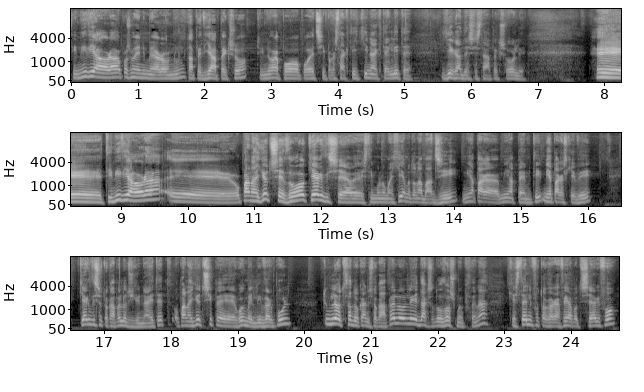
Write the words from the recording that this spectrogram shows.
την ίδια ώρα, όπως με ενημερώνουν τα παιδιά απ' έξω, την ώρα που, που έτσι προστακτική να εκτελείται γίγαντες είστε απ' έξω όλοι. Ε, την ίδια ώρα ε, ο Παναγιώτης εδώ κέρδισε ε, στη μονομαχία με τον Αμπατζή μια, παρα, μια πέμπτη, μια Παρασκευή κέρδισε το καπέλο της United. Ο Παναγιώτης είπε εγώ είμαι Liverpool. Του λέω ότι θα το κάνεις στο καπέλο. Λέει εντάξει θα το δώσουμε πουθενά και στέλνει φωτογραφία από τη Σέριφο.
